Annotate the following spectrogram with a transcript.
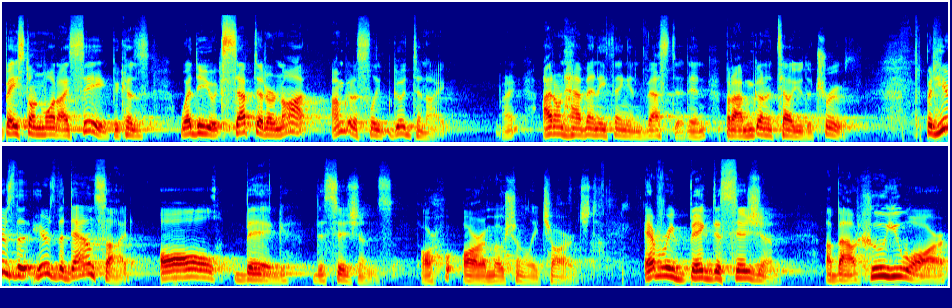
based on what I see because whether you accept it or not, I'm going to sleep good tonight, right? I don't have anything invested in, but I'm going to tell you the truth. But here's the, here's the downside all big decisions are, are emotionally charged. Every big decision about who you are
